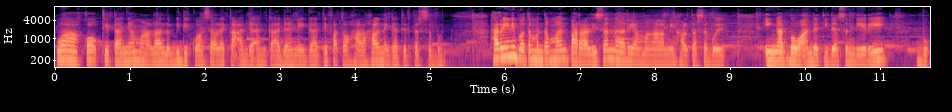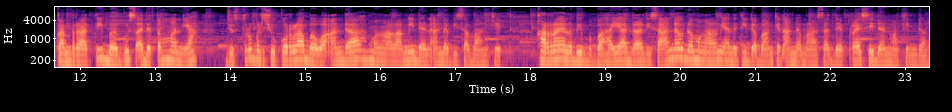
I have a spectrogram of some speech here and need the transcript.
wah kok kitanya malah lebih dikuasai oleh keadaan-keadaan negatif atau hal-hal negatif tersebut. Hari ini buat teman-teman para listener yang mengalami hal tersebut, ingat bahwa Anda tidak sendiri, bukan berarti bagus ada teman ya. Justru bersyukurlah bahwa Anda mengalami dan Anda bisa bangkit. Karena yang lebih berbahaya adalah di saat Anda udah mengalami Anda tidak bangkit, Anda merasa depresi dan makin down.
